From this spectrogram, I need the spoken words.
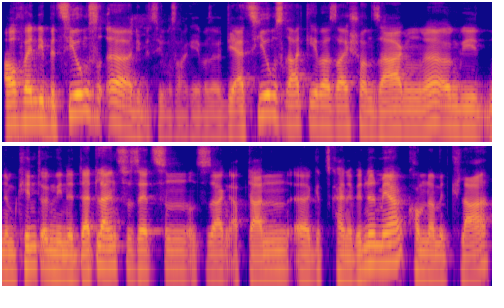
Auch wenn die Beziehungs, äh, die Beziehungsratgeber, die Erziehungsratgeber, sag ich schon, sagen, ne, irgendwie einem Kind irgendwie eine Deadline zu setzen und zu sagen, ab dann äh, gibt es keine Windel mehr, kommen damit klar,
